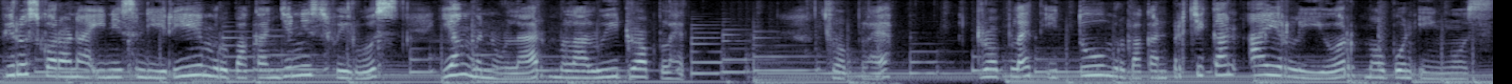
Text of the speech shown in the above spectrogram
virus corona ini sendiri merupakan jenis virus yang menular melalui droplet. Droplet Droplet itu merupakan percikan air liur maupun ingus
